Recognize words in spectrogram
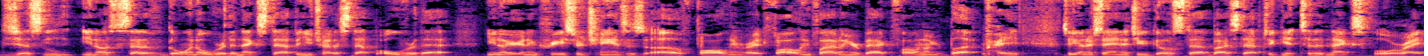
just, you know, instead of going over the next step and you try to step over that, you know, you're going to increase your chances of falling, right? Falling flat on your back, falling on your butt, right? So you understand that you go step by step to get to the next floor, right?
